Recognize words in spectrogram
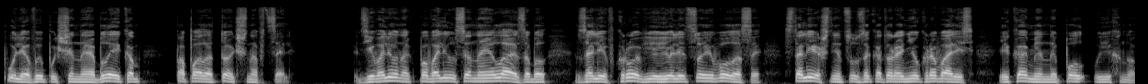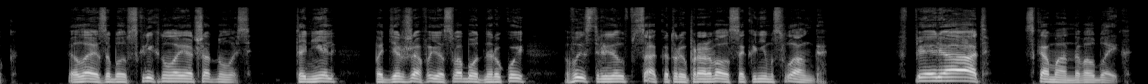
Пуля, выпущенная Блейком, попала точно в цель. Дьяволёнок повалился на Элайзабл, залив кровью ее лицо и волосы, столешницу, за которой они укрывались, и каменный пол у их ног. Элайзабл вскрикнула и отшатнулась. Таниэль, поддержав ее свободной рукой, выстрелил в пса, который прорвался к ним с фланга. «Вперед!» — скомандовал Блейк.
